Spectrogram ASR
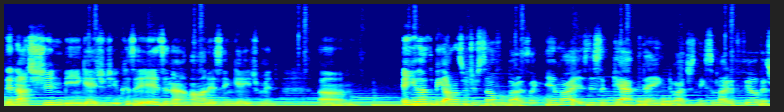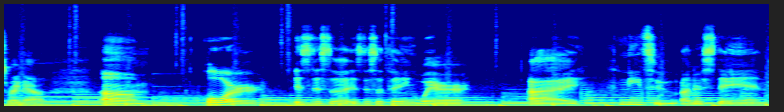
then I shouldn't be engaged with you because it isn't an honest engagement. Um, and you have to be honest with yourself about it. It's like, am I? Is this a gap thing? Do I just need somebody to feel this right now? Um, or is this a is this a thing where I need to understand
